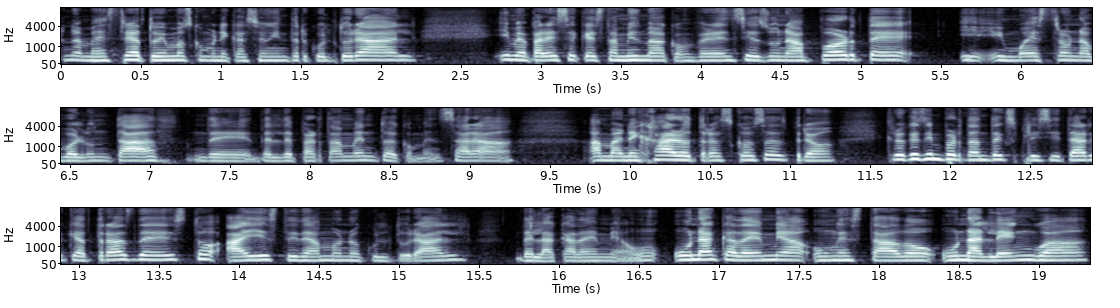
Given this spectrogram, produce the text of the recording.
la maestría tuvimos comunicación intercultural y me parece que esta misma conferencia es un aporte y, muestra una voluntad del departamento de comenzar a, a, manejar otras cosas, pero creo que es importante explicitar que atrás de esto hay esta idea monocultural de la academia, una academia, un Estado, una lengua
